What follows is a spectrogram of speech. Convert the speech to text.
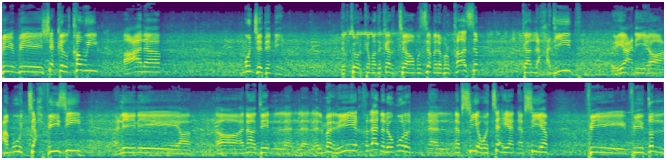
بشكل قوي على منجد النيل. دكتور كما ذكرت آه، مزمل أبو القاسم كان له حديث يعني آه، عمود تحفيزي لنادي المريخ. لأن الأمور النفسية والتهيئة النفسية في في ظل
